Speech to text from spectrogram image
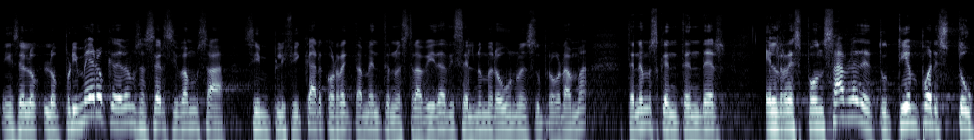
lo, lo, primero que debemos hacer si vamos a simplificar correctamente nuestra vida, dice el número uno en su programa, tenemos que entender, el responsable de tu tiempo eres tú.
